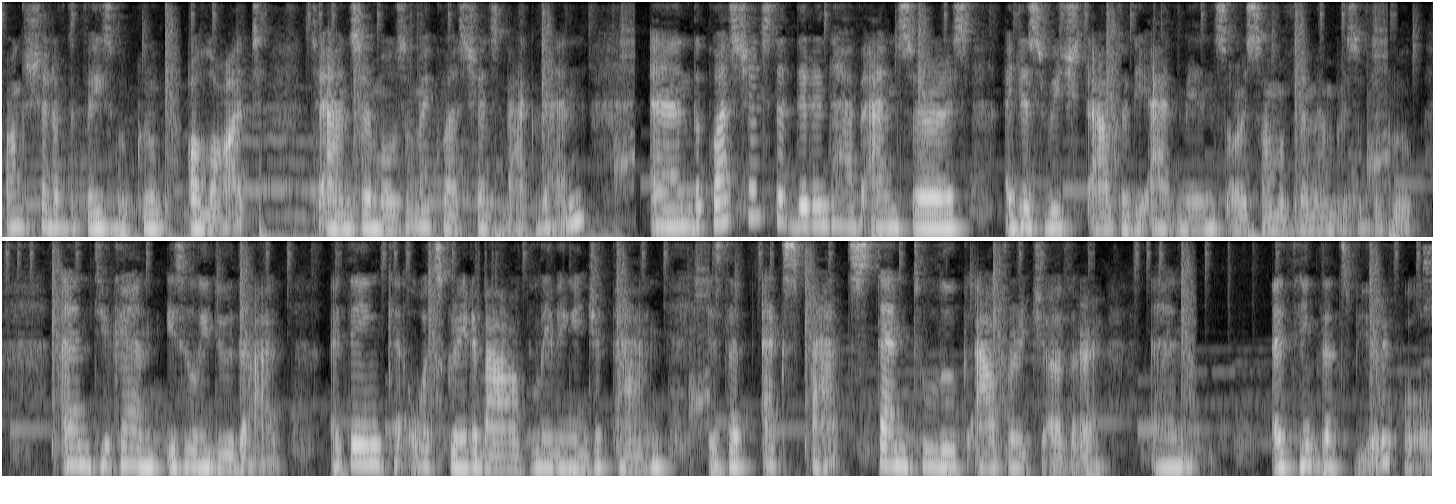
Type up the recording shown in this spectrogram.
function of the Facebook group a lot to answer most of my questions back then. And the questions that didn't have answers, I just reached out to the admins or some of the members of the group. And you can easily do that. I think what's great about living in Japan is that expats tend to look out for each other and I think that's beautiful.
